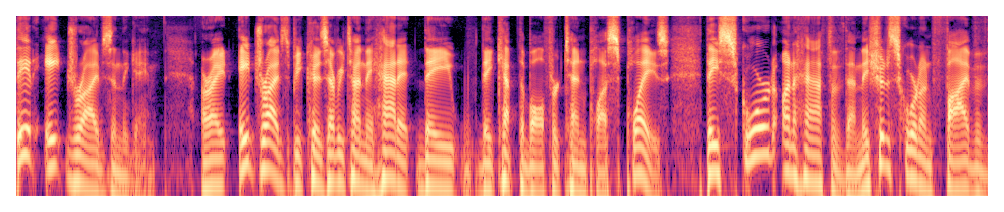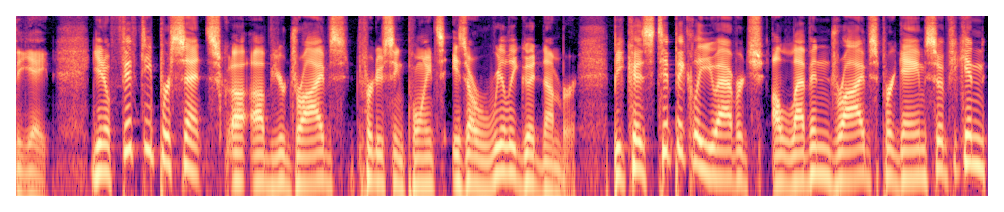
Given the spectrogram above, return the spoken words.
They had eight drives in the game. All right, eight drives because every time they had it, they they kept the ball for ten plus plays. They scored on half of them. They should have scored on five of the eight. You know, fifty percent uh, of your drives producing points is a really good number because typically you average eleven drives per game. So if you can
